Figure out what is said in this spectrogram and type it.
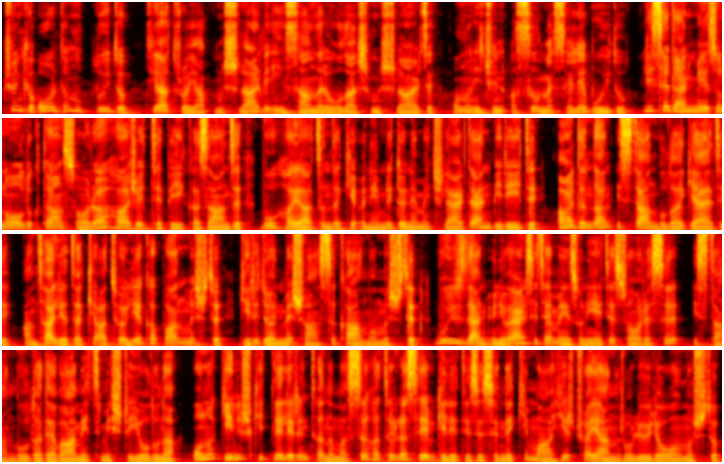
Çünkü orada mutluydu. Tiyatro yapmışlar ve insanlara ulaşmışlardı. Onun için asıl mesele buydu. Liseden mezun olduktan sonra Hacettepe'yi kazandı. Bu hayatındaki önemli dönemeçlerden biriydi. Ardından İstanbul'a geldi. Antalya'daki atölye kapanmıştı. Geri dönme şansı kalmamıştı. Bu yüzden üniversite mezuniyeti sonrası İstanbul'da devam etmişti yoluna. Onu geniş kitlelerin tanıması Hatırla Sevgili dizisindeki Mahir Çayan rolüyle olmuştu.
